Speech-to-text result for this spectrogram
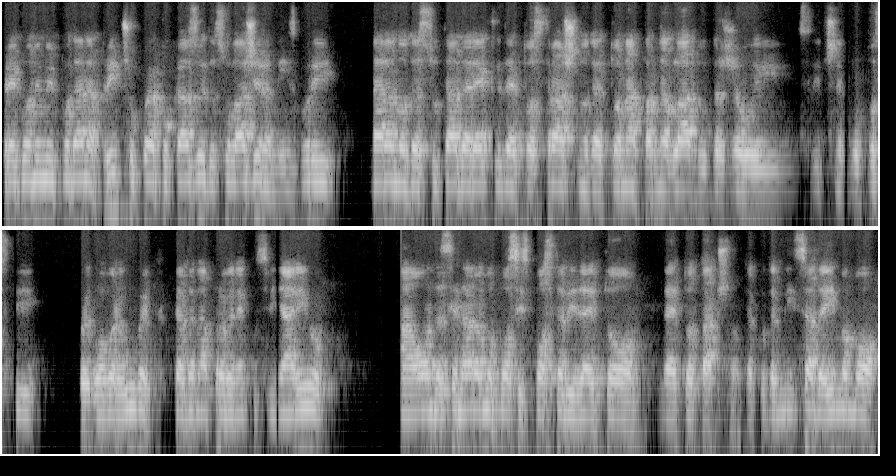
pre godinu i po dana priču koja pokazuje da su lažirani izbori. Naravno da su tada rekli da je to strašno, da je to napad na vladu, državu i slične gluposti koje govore uvek kada naprave neku svinjariju, a onda se naravno posle ispostavi da je to, da je to tačno. Tako da mi sada imamo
